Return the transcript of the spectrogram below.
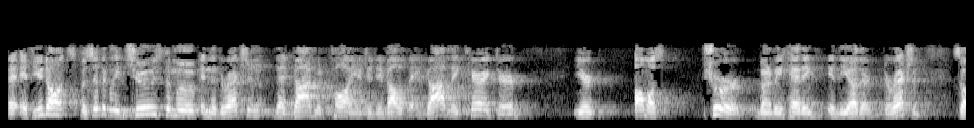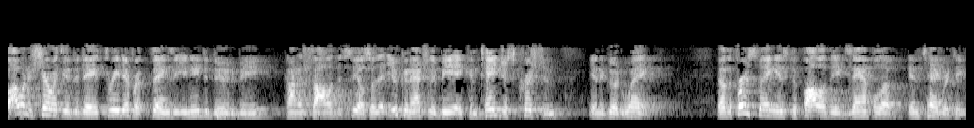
Uh, if you don't specifically choose to move in the direction that God would call you to develop a godly character, you're almost sure going to be heading in the other direction. So I want to share with you today three different things that you need to do to be kind of solid to seal so that you can actually be a contagious Christian in a good way. Now the first thing is to follow the example of integrity.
